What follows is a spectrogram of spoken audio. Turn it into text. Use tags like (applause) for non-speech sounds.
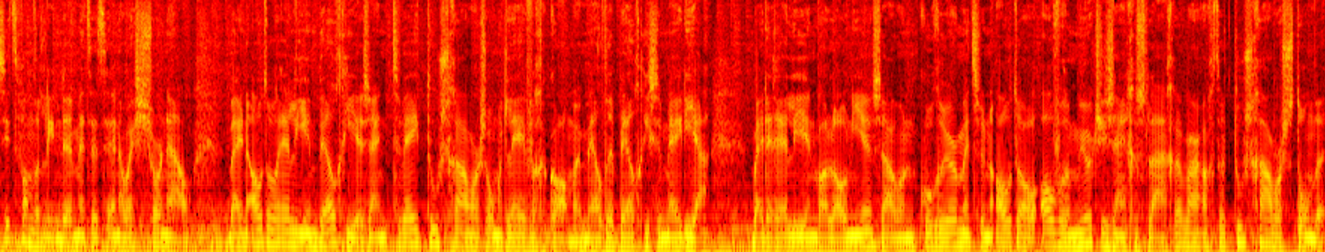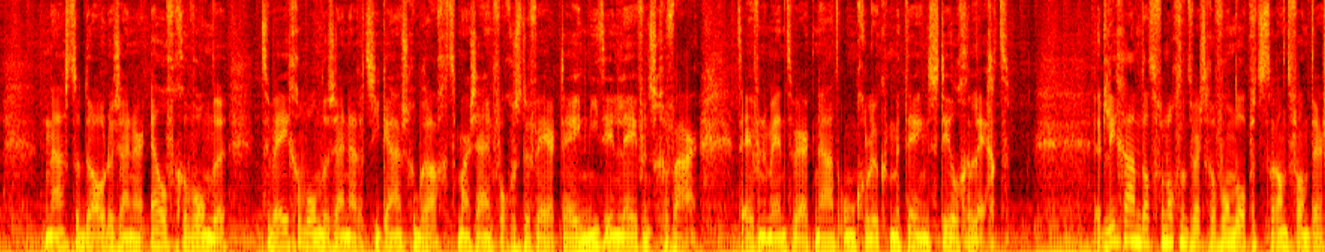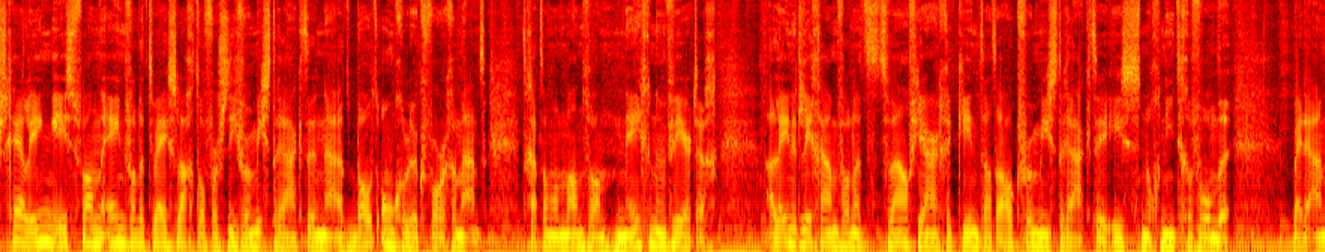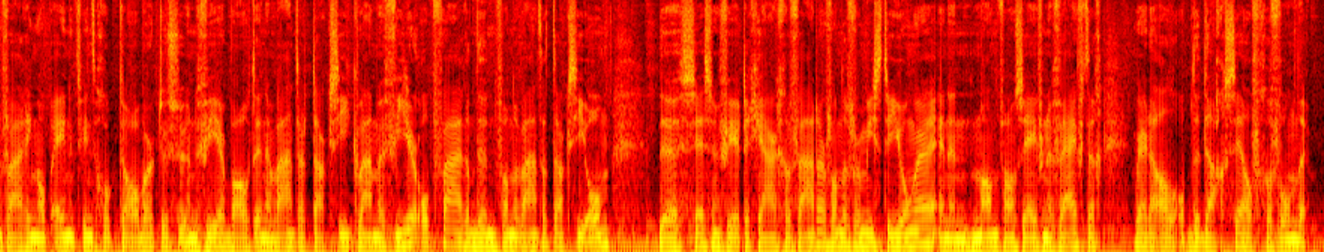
Zit van der Linde met het NOS-journaal. Bij een autorally in België zijn twee toeschouwers om het leven gekomen, melden Belgische media. Bij de rally in Wallonië zou een coureur met zijn auto over een muurtje zijn geslagen... waarachter toeschouwers stonden. Naast de doden zijn er elf gewonden. Twee gewonden zijn naar het ziekenhuis gebracht... maar zijn volgens de VRT niet in levensgevaar. Het evenement werd na het ongeluk meteen stilgelegd. Het lichaam dat vanochtend werd gevonden op het strand van Terschelling... is van een van de twee slachtoffers die vermist raakten na het bootongeluk vorige maand. Het gaat om een man van 49. Alleen het lichaam van het 12-jarige kind dat ook vermist raakte is nog niet gevonden. Bij de aanvaring op 21 oktober tussen een veerboot en een watertaxi... kwamen vier opvarenden van de watertaxi om. De 46-jarige vader van de vermiste jongen en een man van 57... werden al op de dag zelf gevonden.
